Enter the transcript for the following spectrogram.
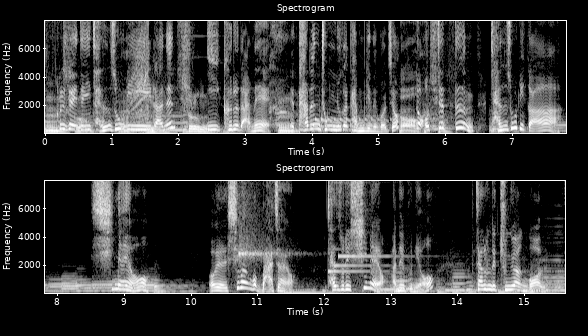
그러니까 이제 이 잔소리라는 술은- 이 그릇 안에 다른 종류가 담기는 거죠. 어, 근데 그렇죠. 어쨌든 잔소리가 심해요. 어, 예, 심한 건 맞아요. 잔소리 심해요, 아내분이요. 자, 그런데 중요한 건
